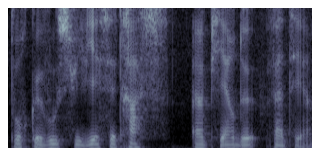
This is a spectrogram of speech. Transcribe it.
pour que vous suiviez ses traces. 1 Pierre 2, 21.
